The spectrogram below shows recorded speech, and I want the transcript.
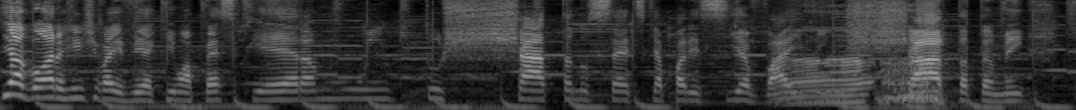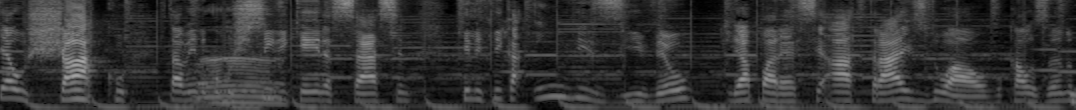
E agora a gente vai ver aqui uma peça que era muito chata nos sets que aparecia, vai ah. vir chata também, que é o Chaco, que tá vindo como ah. Syndicate Assassin, que ele fica invisível e aparece atrás do alvo, causando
